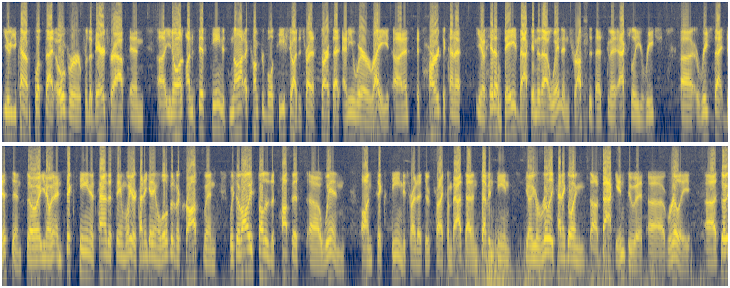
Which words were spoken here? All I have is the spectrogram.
you you kind of flip that over for the bear trap. And uh, you know, on, on 15, it's not a comfortable tee shot to try to start that anywhere right. Uh, it's it's hard to kind of you know hit a fade back into that wind and trust that that's going to actually reach uh, reach that distance. So you know, and 16 is kind of the same way. You're kind of getting a little bit of a crosswind, which I've always felt is the toughest uh, wind on 16 to try to, to try to combat that. And 17, you know, you're really kind of going uh, back into it, uh, really. Uh, so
